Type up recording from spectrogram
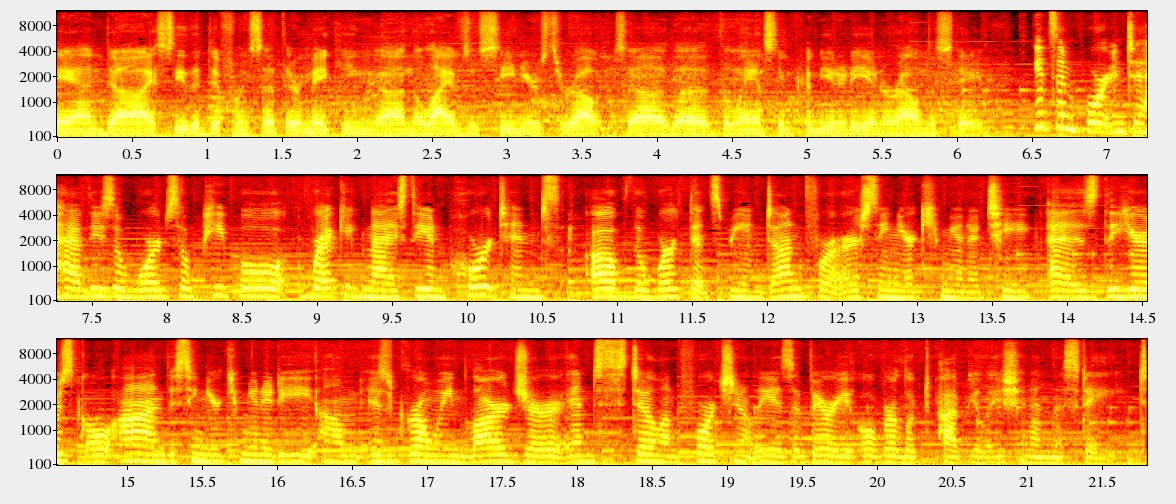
and uh, I see the difference that they're making on the lives of seniors throughout uh, the, the Lansing community and around the state. It's important to have these awards so people recognize the importance of the work that's being done for our senior community. As the years go on, the senior community um, is growing larger and still, unfortunately, is a very overlooked population in the state.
